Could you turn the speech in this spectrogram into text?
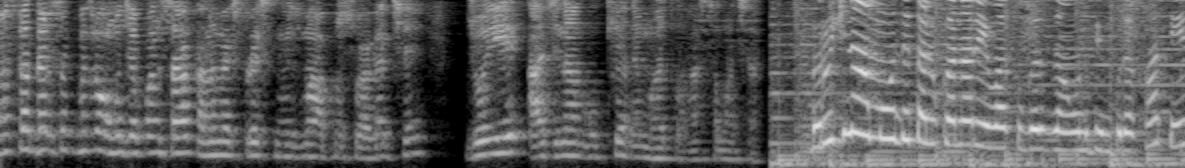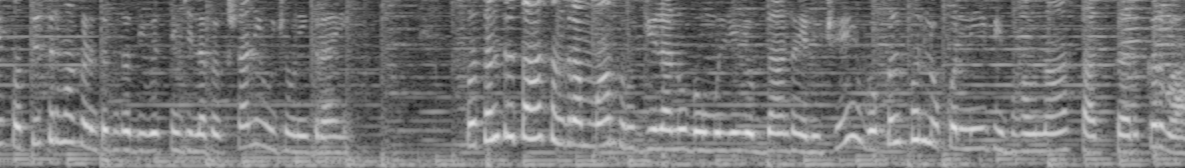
નમસ્કાર દર્શક મિત્રો, હું જપન શાહ, કાનમ એક્સપ્રેસ ન્યૂઝમાં આપનું સ્વાગત છે. જોઈએ આજના મુખ્ય અને મહત્વના સમાચાર. ભરૂચના આમોદ તાલુકાના રેવા સુગર ગ્રાઉન્ડ ભીમપુરા ખાતે સત્યોતેરમાં ગણતંત્ર દિવસની જિલ્લા કક્ષાની ઉજવણી કરાઈ. સ્વતંત્રતા સંગ્રામમાં ભરૂચ જિલ્લાનું બહુમૂલ્ય યોગદાન રહેલું છે. વોકલ ફોર લોકલની વિભાવના સાકાર કરવા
